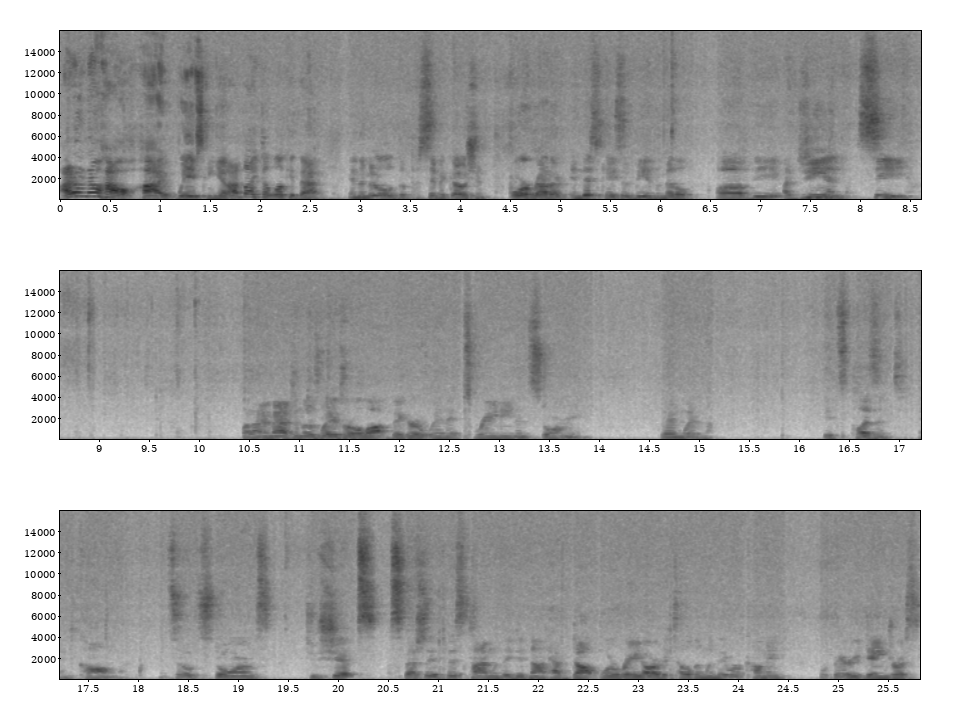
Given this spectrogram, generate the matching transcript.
I don't know how high waves can get. I'd like to look at that in the middle of the Pacific Ocean, or rather, in this case, it would be in the middle of the Aegean Sea. But I imagine those waves are a lot bigger when it's raining and stormy than when it's pleasant and calm. And so storms to ships, especially at this time when they did not have Doppler radar to tell them when they were coming, were very dangerous,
